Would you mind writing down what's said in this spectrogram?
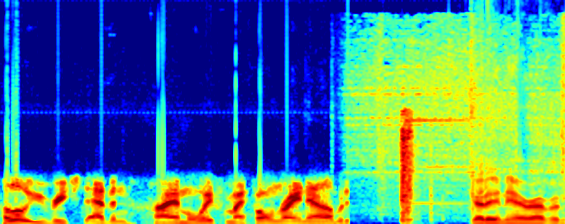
Hello, you've reached Evan. I am away from my phone right now, but Get in here, Evan.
